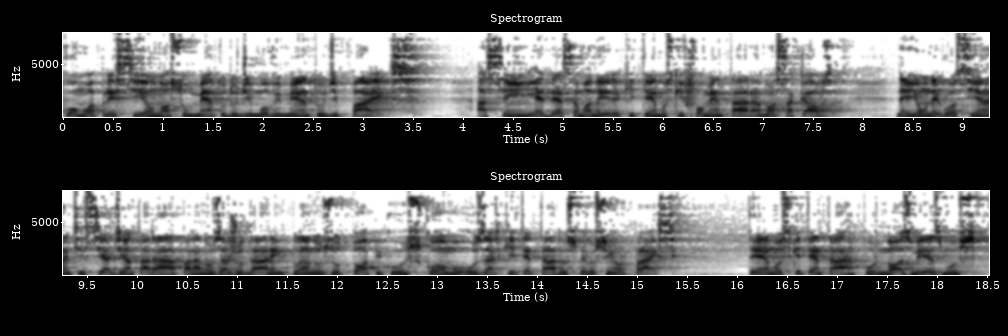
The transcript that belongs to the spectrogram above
como apreciam nosso método de movimento de paz. Assim, é dessa maneira que temos que fomentar a nossa causa. Nenhum negociante se adiantará para nos ajudar em planos utópicos como os arquitetados pelo Sr. Price. Temos que tentar por nós mesmos,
